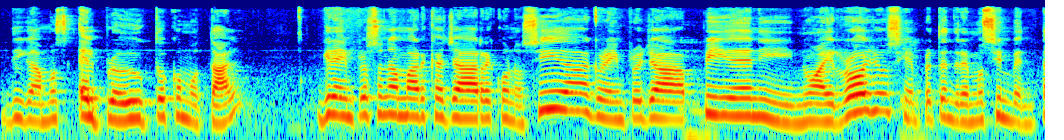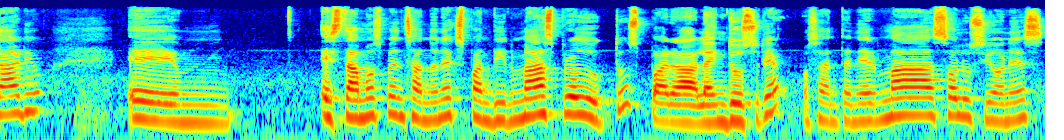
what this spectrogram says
digamos, el producto como tal. GrainPro es una marca ya reconocida, GrainPro ya piden y no hay rollo, siempre tendremos inventario. Em, Estamos pensando en expandir más productos para la industria, o sea, en tener más soluciones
